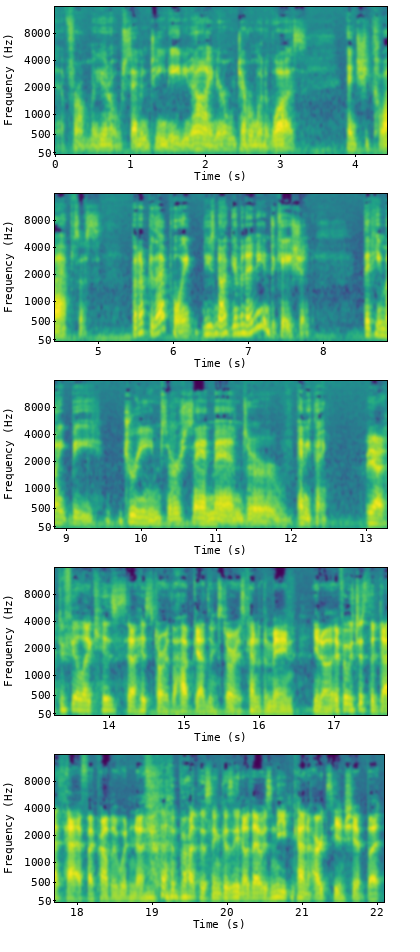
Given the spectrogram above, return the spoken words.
uh, From, you know, 1789 or whichever one it was. And she collapses. But up to that point, he's not given any indication that he might be dreams or Sandmans or anything. Yeah, I do feel like his uh, his story, the Hob Gadling story, is kind of the main. You know, if it was just the death half, I probably wouldn't have brought this in because you know that was neat and kind of artsy and shit. But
